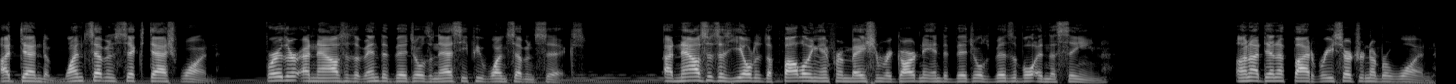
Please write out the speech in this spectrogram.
Addendum 176-1 Further analysis of individuals in SCP-176 Analysis has yielded the following information regarding the individuals visible in the scene. Unidentified Researcher Number 1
